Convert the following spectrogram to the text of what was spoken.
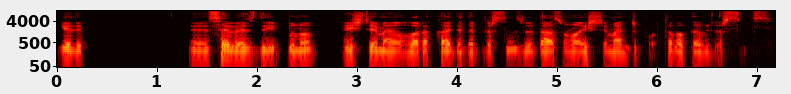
gelip e, sevez deyip bunu HTML olarak kaydedebilirsiniz ve daha sonra HTML report'a bakabilirsiniz.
